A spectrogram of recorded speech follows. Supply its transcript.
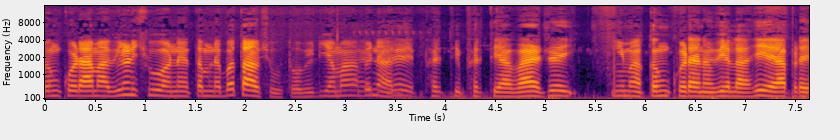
કંકોડામાં વીણશું અને તમને બતાવશું. તો વિડીયોમાં બના ફરતી ફરતી આ વાળ રહી એમાં કંકોડાના વેલા હે આપણે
